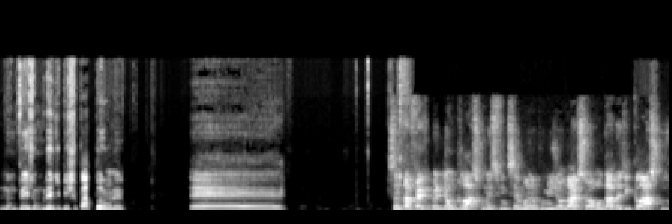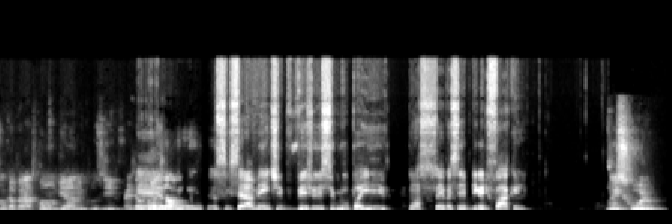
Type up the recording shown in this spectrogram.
não vejo um grande bicho papão, né? É... Santa Fé que perdeu um clássico nesse fim de semana para o Milionário, foi a rodada de clássicos no Campeonato Colombiano, inclusive. Perdeu é, dois eu, eu, eu, sinceramente vejo esse grupo aí. Nossa, isso aí vai ser briga de faca, hein? No escuro.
